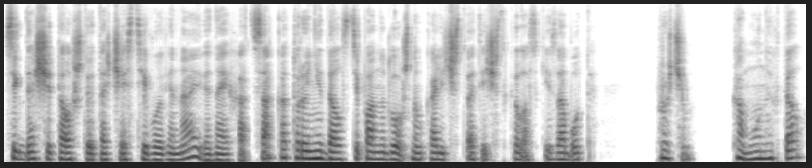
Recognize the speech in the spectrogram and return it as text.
Всегда считал, что это часть его вина и вина их отца, который не дал Степану должного количества отеческой ласки и заботы. Впрочем, кому он их дал?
